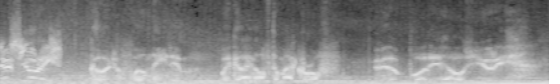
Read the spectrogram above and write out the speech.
There's Yuri! Good, we'll need him. We're going after Makarov. Who the bloody hell's Yuri?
